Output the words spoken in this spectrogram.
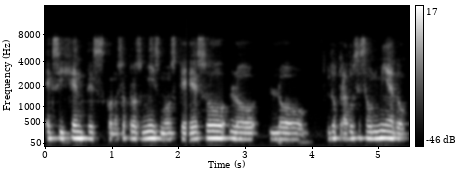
exigentes con nosotros mismos, que eso lo, lo lo traduces a un miedo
